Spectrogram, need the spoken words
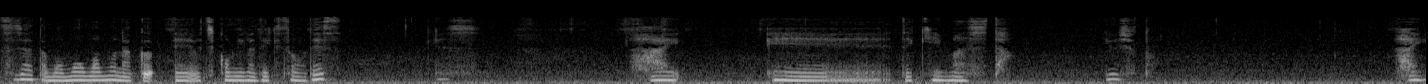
スジャータももう間もなく、え、打ち込みができそうです。よし。はい。えー、できました。よいしょと。はい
